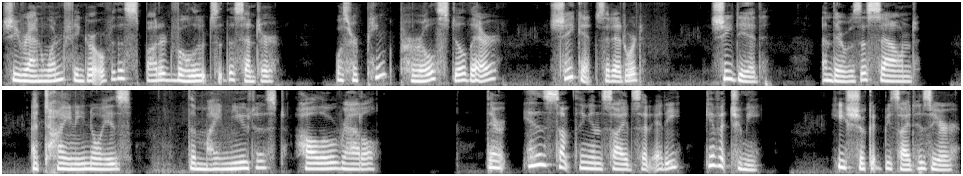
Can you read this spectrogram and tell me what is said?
She ran one finger over the spotted volutes at the center. Was her pink pearl still there? Shake it, said Edward. She did, and there was a sound, a tiny noise the minutest hollow rattle. There is something inside, said Eddie. Give it to me. He shook it beside his ear.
